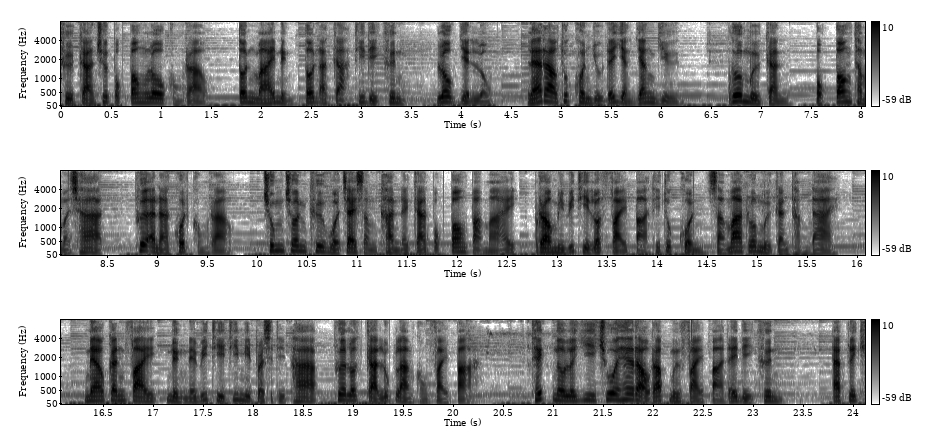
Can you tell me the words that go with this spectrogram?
คือการช่วยปกป้องโลกของเรา ต้นไม้หนึ่งต้นอากาศที่ดีขึ้น โลกเย็นลง และเราทุกคนอยู่ได้อย่างยั่งยืน ร่วมมือกันปกป้องธรรมชาติ เพื่ออนาคตของเรา ชุมชนคือหัวใจสำคัญในการปกป้องป่าไม้ เรามีวิธีลดไฟป่าที่ทุกคนสามารถร่วมมือกันทำได้ แนวกันไฟหนึ่งในวิธีที่มีประสิทธิภาพ เพื่อลดการลุกลามของไฟป่า เทคโนโลยีช่วยให้เรารับมือไฟป่าได้ดีขึ้น แอปพลิเค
